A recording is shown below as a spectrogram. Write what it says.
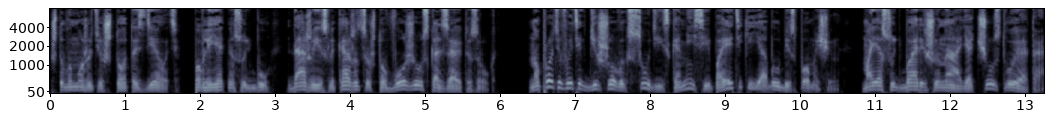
что вы можете что-то сделать, повлиять на судьбу, даже если кажется, что вожжи ускользают из рук. Но против этих дешевых судей из комиссии по этике я был беспомощен — Моя судьба решена, я чувствую это,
